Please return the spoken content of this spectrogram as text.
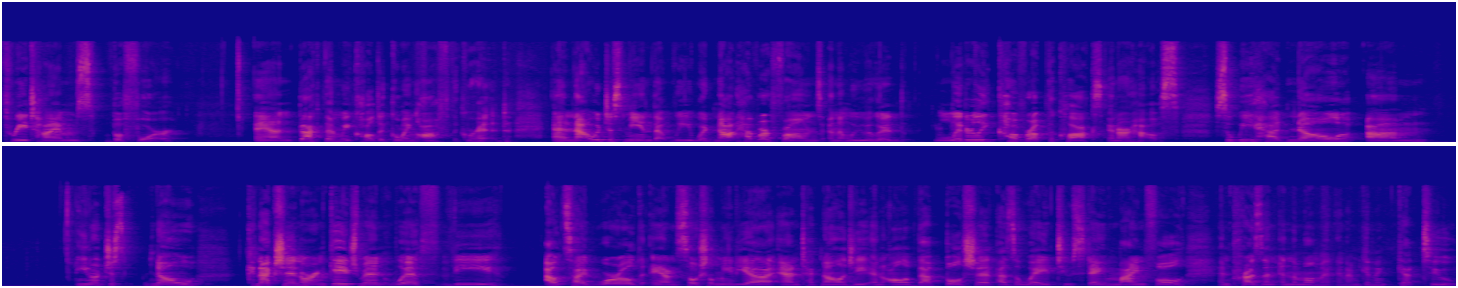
three times before. And back then we called it going off the grid. And that would just mean that we would not have our phones and that we would literally cover up the clocks in our house. So we had no, um, you know, just no connection or engagement with the outside world and social media and technology and all of that bullshit as a way to stay mindful and present in the moment. And I'm gonna get to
